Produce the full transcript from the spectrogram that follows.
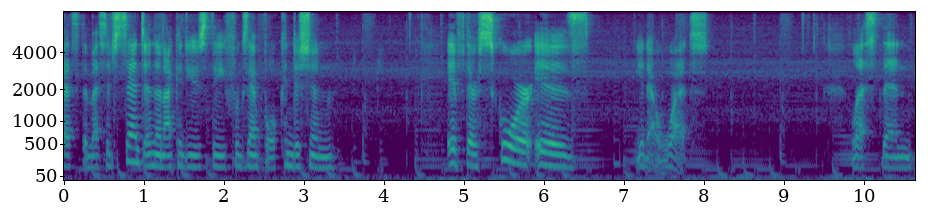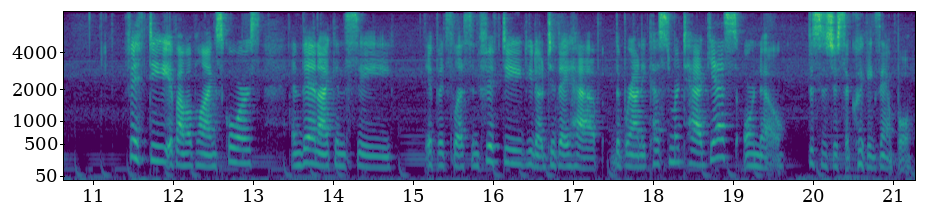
that's the message sent and then I could use the for example condition if their score is you know what? Less than 50 if I'm applying scores and then I can see if it's less than 50 you know do they have the brownie customer tag yes or no this is just a quick example.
